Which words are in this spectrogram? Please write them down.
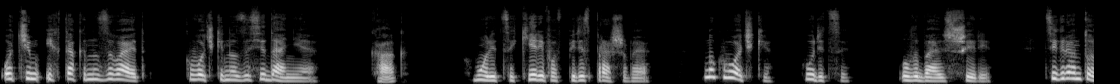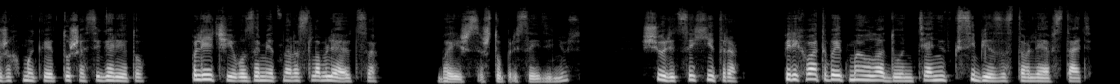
Отчим их так и называет, Квочкино заседание. Как? Хмурится Керифов, переспрашивая. Ну, квочки, курицы. Улыбаюсь шире. Тигран тоже хмыкает, туша сигарету. Плечи его заметно расслабляются. Боишься, что присоединюсь? Щурится хитро, перехватывает мою ладонь, тянет к себе, заставляя встать.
